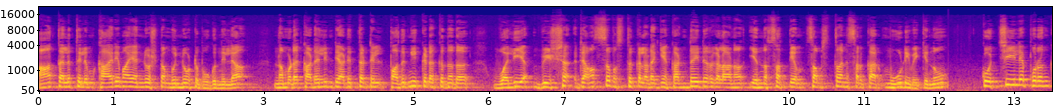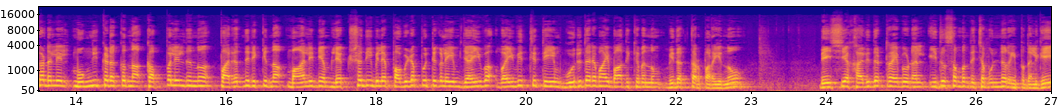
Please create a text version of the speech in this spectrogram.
ആ തലത്തിലും കാര്യമായ അന്വേഷണം മുന്നോട്ട് പോകുന്നില്ല. നമ്മുടെ കടലിന്റെ അടിത്തട്ടിൽ പതുങ്ങിക്കിടക്കുന്നത് വലിയ വിഷ രാസവസ്തുക്കളടങ്ങിയ കണ്ടെയ്നറുകളാണ് എന്ന സത്യം സംസ്ഥാന സർക്കാർ മൂടിവെക്കുന്നു. കൊച്ചിയിലെ പുറംകടലിൽ മുങ്ങിക്കിടക്കുന്ന കപ്പലിൽ നിന്ന് പരന്നിരിക്കുന്ന മാലിന്യം ലക്ഷദ്വീപിലെ പവിഴപ്പുറ്റുകളെയും ജൈവ വൈവിധ്യത്തെയും ഗുരുതരമായി ബാധിക്കുമെന്നും വിദഗ്ധർ പറയുന്നു. ദേശീയ ഹരിത ട്രൈബ്യൂണൽ ഇത് സംബന്ധിച്ച മുന്നറിയിപ്പ് നൽകി.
